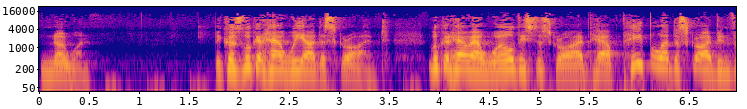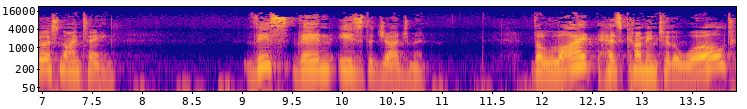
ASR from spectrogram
No one. Because look at how we are described. Look at how our world is described, how people are described in verse 19. This then is the judgment. The light has come into the world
